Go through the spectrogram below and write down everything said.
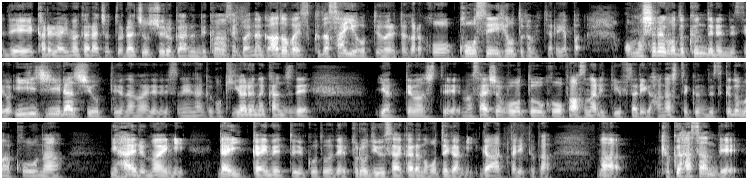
で、彼ら今からちょっとラジオ収録あるんで、桑野先輩なんかアドバイスくださいよって言われたから、こう、構成表とか見たら、やっぱ面白いこと組んでるんですよ。イージーラジオっていう名前でですね、なんかこう気軽な感じで、やってまして、まあ、最初冒頭こうパーソナリティ2人が話していくんですけど、まあ、コーナーに入る前に第1回目ということでプロデューサーからのお手紙があったりとか、まあ、曲挟んで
